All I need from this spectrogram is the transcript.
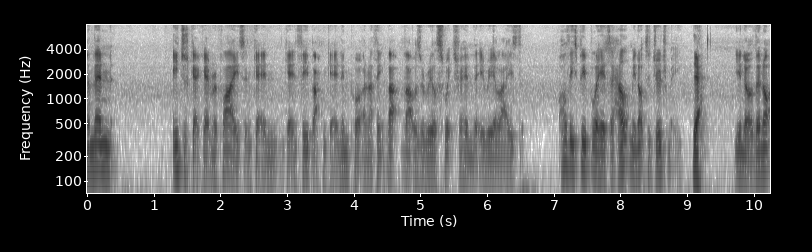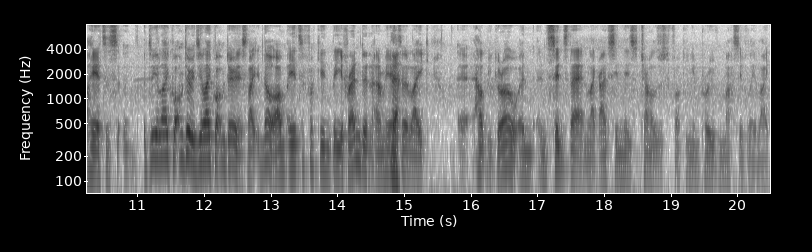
and then he just get getting replies and getting getting feedback and getting input, and I think that that was a real switch for him that he realised, all these people are here to help me, not to judge me. Yeah. You know, they're not here to. Do you like what I'm doing? Do you like what I'm doing? It's like, no, I'm here to fucking be your friend, and I'm here Yeah. to like uh, help you grow. And and since then, like I've seen his channel just fucking improve massively. Like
